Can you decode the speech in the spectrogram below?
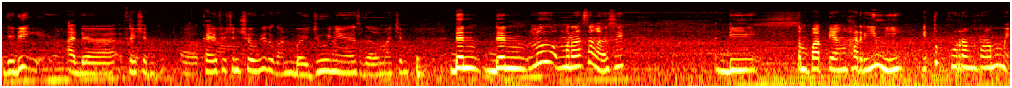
jadi ada fashion eh, kayak fashion show gitu kan bajunya segala macem dan dan lo merasa nggak sih di tempat yang hari ini itu kurang rame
